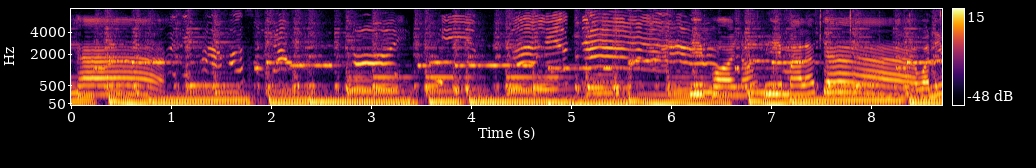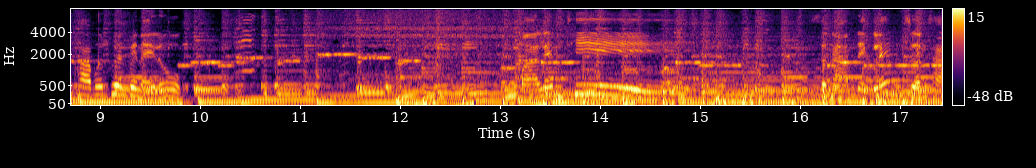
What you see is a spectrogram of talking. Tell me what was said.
ดีค่ะพี่พลอยน้องพีมมาแล้วจ้า วันนี้พาเพื่อนๆไปไหนลูก มาเล่นที่ สนามเด็กเล่นสวนสา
